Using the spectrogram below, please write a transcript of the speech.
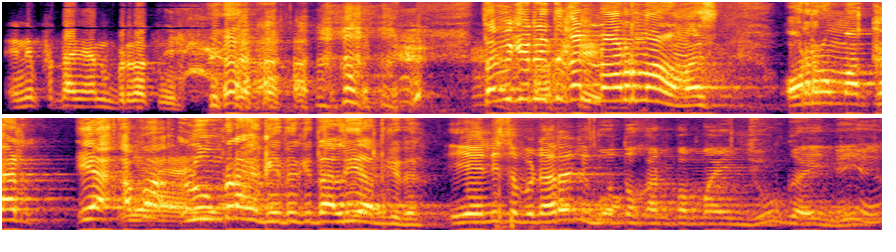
Ini pertanyaan berat nih. Tapi kan itu kan normal mas. Orang makan, ya apa Iya, iya. lumrah gitu kita lihat gitu. Iya ini sebenarnya dibutuhkan pemain juga ini.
